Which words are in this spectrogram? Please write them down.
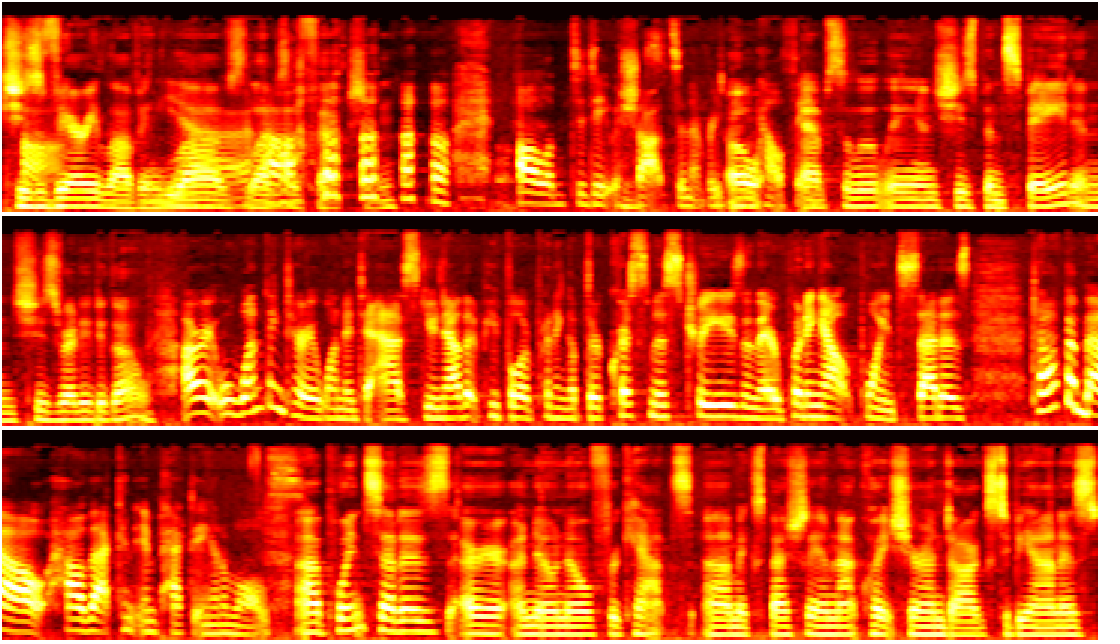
She's very loving, yeah. loves, loves affection. All up to date with shots and everything oh, healthy. absolutely. And she's been spayed and she's ready to go. All right. Well, one thing, Terry, I wanted to ask you now that people are putting up their Christmas trees and they're putting out poinsettias, talk about how that can impact animals. Uh, poinsettias are a no no for cats, um, especially. I'm not quite sure on dogs, to be honest.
